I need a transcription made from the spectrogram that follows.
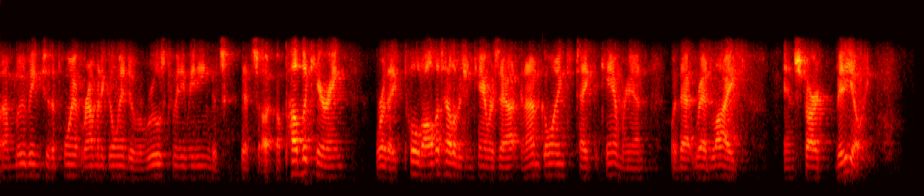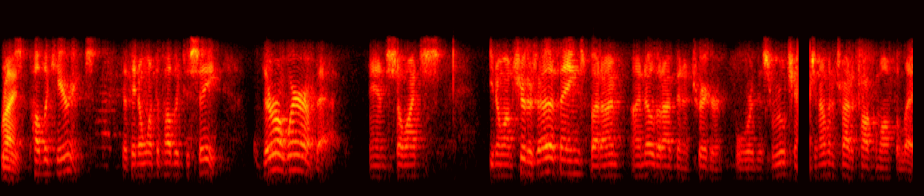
I'm moving to the point where I'm going to go into a rules committee meeting that's that's a, a public hearing where they pulled all the television cameras out, and I'm going to take the camera in with that red light and start videoing Right. public hearings that they don't want the public to see. They're aware of that, and so I, you know, I'm sure there's other things, but I'm I know that I've been a trigger for this rule change, and I'm going to try to talk them off the ledge.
